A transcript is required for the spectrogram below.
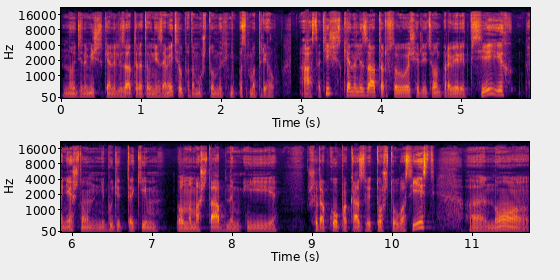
но динамический анализатор этого не заметил, потому что он их не посмотрел. А статический анализатор, в свою очередь, он проверит все их. Конечно, он не будет таким полномасштабным и широко показывать то, что у вас есть, э, но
